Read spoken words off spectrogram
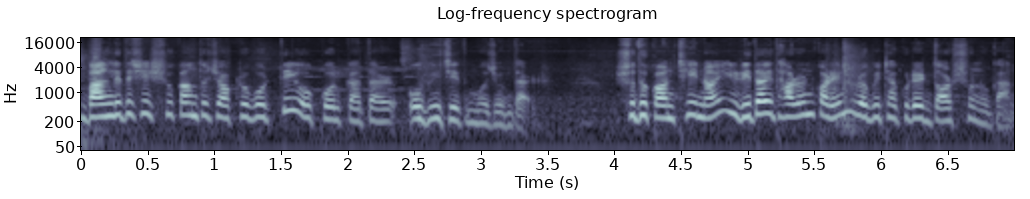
বাংলাদেশের সুকান্ত চক্রবর্তী ও কলকাতার অভিজিৎ মজুমদার। শুধু কণ্ঠেই নয় হৃদয় ধারণ করেন রবি ঠাকুরের দর্শন ও গান।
